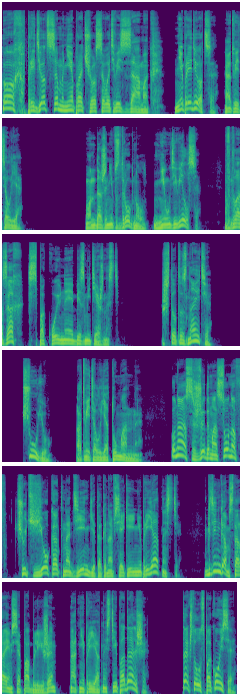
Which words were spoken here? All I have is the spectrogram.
«Ох, придется мне прочесывать весь замок». «Не придется», — ответил я. Он даже не вздрогнул, не удивился. В глазах спокойная безмятежность. «Что-то знаете?» «Чую», — ответил я туманно. «У нас, жидомасонов, чутье как на деньги, так и на всякие неприятности. К деньгам стараемся поближе, от неприятностей подальше. Так что успокойся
